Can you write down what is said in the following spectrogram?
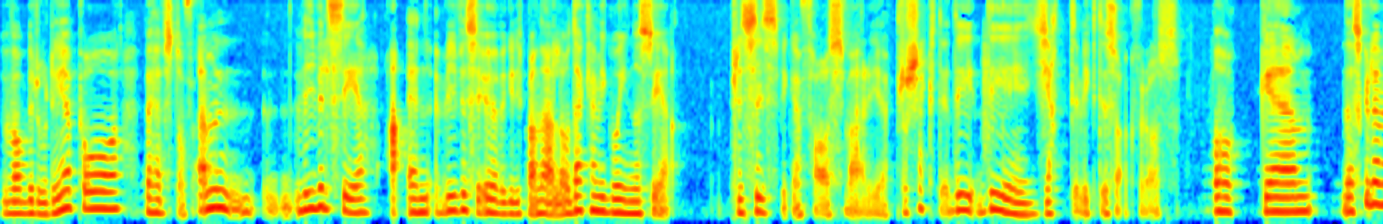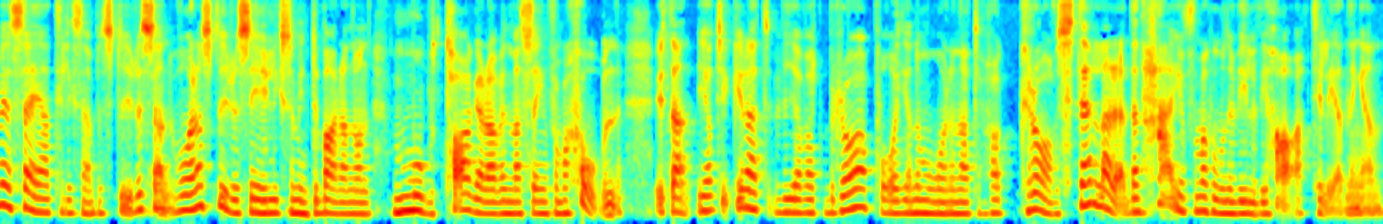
Vad beror det på? Behövs de? Ja, men, vi, vill se en, vi vill se övergripande alla och där kan vi gå in och se precis vilken fas varje projekt är. Det, det är en jätteviktig sak för oss. Och eh, jag skulle vilja säga till exempel styrelsen. Vår styrelse är ju liksom inte bara någon mottagare av en massa information. Utan jag tycker att vi har varit bra på genom åren att ha kravställare. Den här informationen vill vi ha till ledningen.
